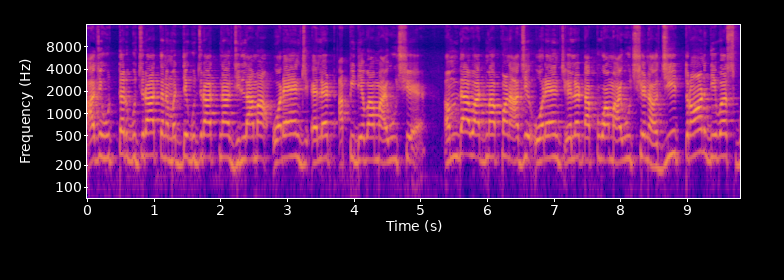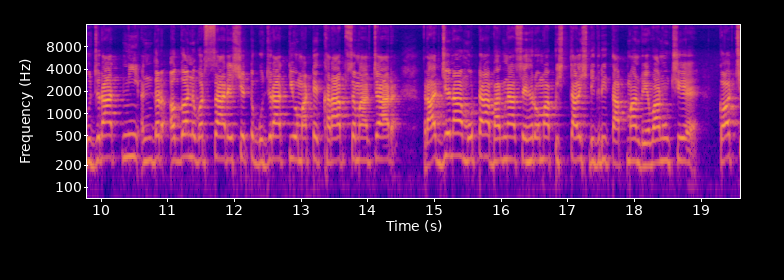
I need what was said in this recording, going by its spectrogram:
આજે ઉત્તર ગુજરાત અને મધ્ય ગુજરાતના જિલ્લામાં ઓરેન્જ એલર્ટ આપી દેવામાં આવ્યું છે. અમદાવાદમાં પણ આજે ઓરેન્જ એલર્ટ આપવામાં આવ્યું છે અને હજી ત્રણ દિવસ ગુજરાતની અંદર અગન વર્ષા રહેશે. તો ગુજરાતીઓ માટે ખરાબ સમાચાર. રાજ્યના મોટા ભાગના શહેરોમાં પિસ્તાળીસ ડિગ્રી તાપમાન રહેવાનું છે. કચ્છ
